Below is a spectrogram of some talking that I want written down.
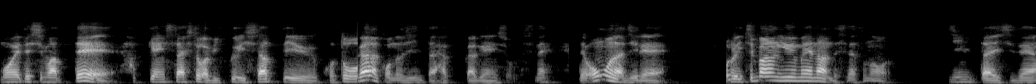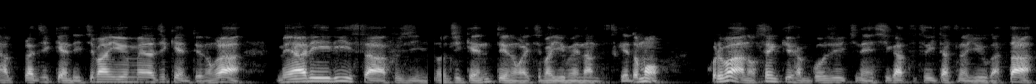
燃えてしまって、発見した人がびっくりしたっていうことが、この人体発火現象ですね。で、主な事例、これ一番有名なんですね。その人体自然発火事件で一番有名な事件っていうのが、メアリー・リーサー夫人の事件っていうのが一番有名なんですけれども、これはあの1951年4月1日の夕方、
